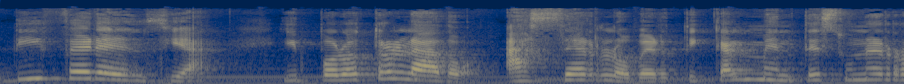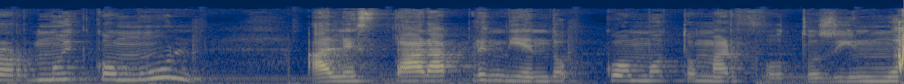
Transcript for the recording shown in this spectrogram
diferencia y por otro lado, hacerlo verticalmente es un error muy común al estar aprendiendo cómo tomar fotos inmuebles.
